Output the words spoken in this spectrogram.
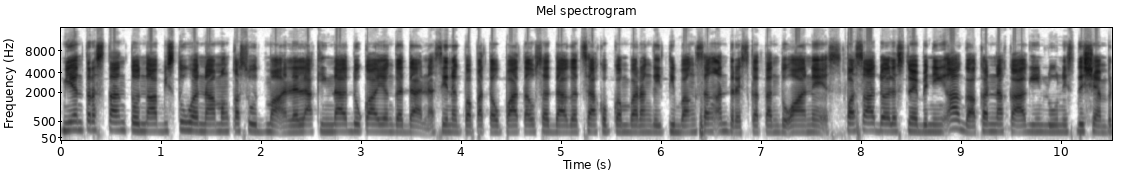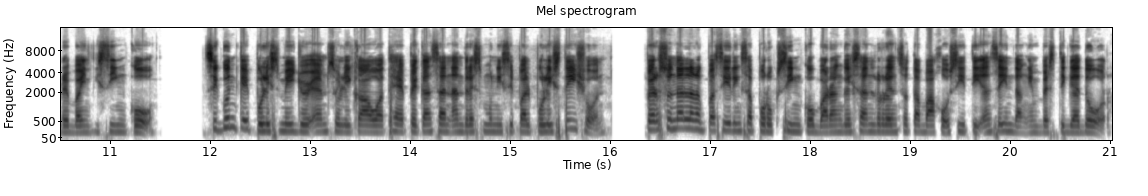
Mientras tanto, nabistuhan namang kasudma ang lalaking nadukayang gadana si nagpapataw-pataw sa dagat sakop kang barangay Tibang San Andres, Catanduanes. Pasado alas 9 ning aga kan nakaaging lunes Desyembre 25. Sigun kay Police Major M. Sulicaw at Hepe kan San Andres Municipal Police Station, personal na nagpasiring sa Purok 5, Barangay San Lorenzo, Tabaco City ang saindang investigador.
